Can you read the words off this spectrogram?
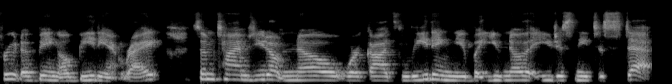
fruit of being obedient right? Sometimes you don't know where god's leading you but you know that you just need to step.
